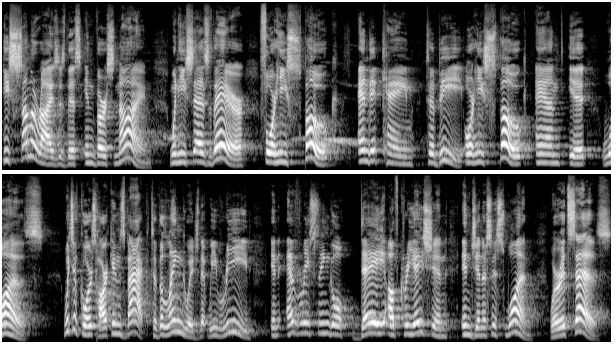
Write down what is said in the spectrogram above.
He summarizes this in verse 9 when he says, There, for he spoke and it came to be, or he spoke and it was which of course harkens back to the language that we read in every single day of creation in Genesis 1, where it says,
